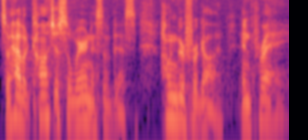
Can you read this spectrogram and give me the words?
So have a conscious awareness of this, hunger for God, and pray.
